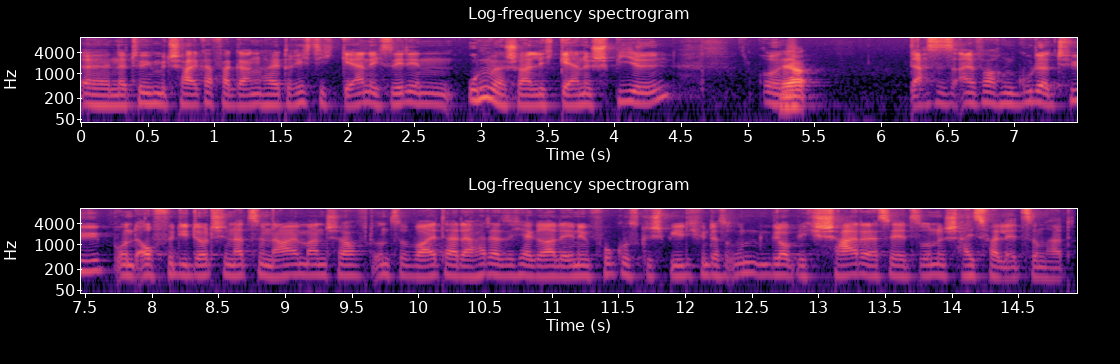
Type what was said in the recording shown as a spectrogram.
äh, natürlich mit Schalker Vergangenheit richtig gerne. Ich sehe den unwahrscheinlich gerne spielen. Und ja. Das ist einfach ein guter Typ und auch für die deutsche Nationalmannschaft und so weiter. Da hat er sich ja gerade in den Fokus gespielt. Ich finde das unglaublich schade, dass er jetzt so eine Scheißverletzung hat.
